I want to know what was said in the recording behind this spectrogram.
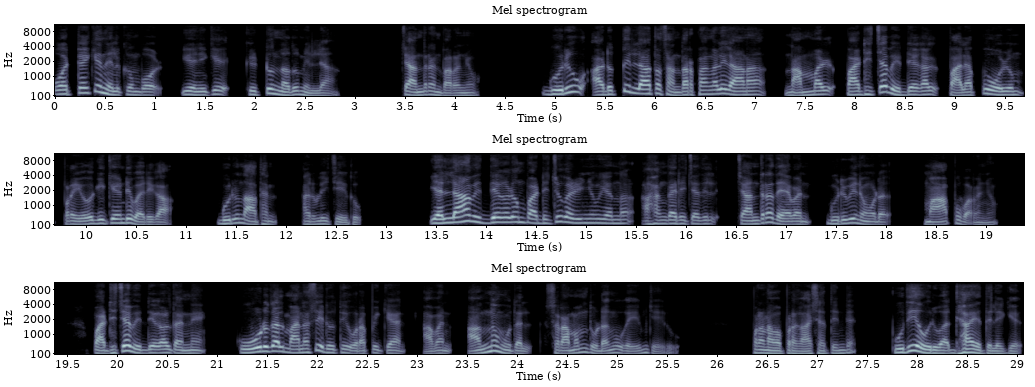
ഒറ്റയ്ക്ക് നിൽക്കുമ്പോൾ എനിക്ക് കിട്ടുന്നതുമില്ല. ചന്ദ്രൻ പറഞ്ഞു ഗുരു അടുത്തില്ലാത്ത സന്ദർഭങ്ങളിലാണ് നമ്മൾ പഠിച്ച വിദ്യകൾ പലപ്പോഴും പ്രയോഗിക്കേണ്ടി വരിക ഗുരുനാഥൻ അരുളി ചെയ്തു. എല്ലാ വിദ്യകളും പഠിച്ചു കഴിഞ്ഞു എന്ന് അഹങ്കരിച്ചതിൽ ചന്ദ്രദേവൻ ഗുരുവിനോട് മാപ്പ് പറഞ്ഞു. പഠിച്ച വിദ്യകൾ തന്നെ കൂടുതൽ മനസ്സിരുത്തി ഉറപ്പിക്കാൻ അവൻ അന്നു മുതൽ ശ്രമം തുടങ്ങുകയും ചെയ്തു. പ്രണവപ്രകാശത്തിന്റെ പുതിയ ഒരു അധ്യായത്തിലേക്ക്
